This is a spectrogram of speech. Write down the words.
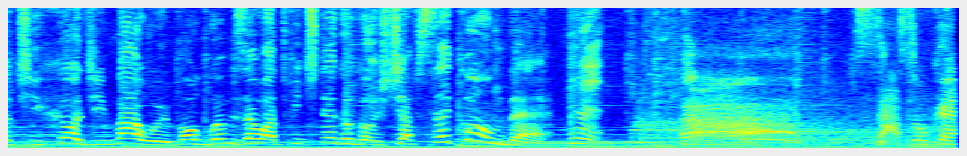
Co ci chodzi, mały? Mogłem załatwić tego gościa w sekundę. Hm, Sasuke,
